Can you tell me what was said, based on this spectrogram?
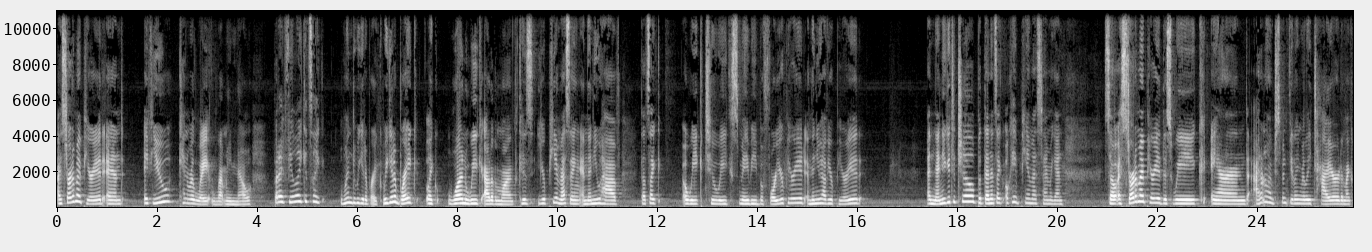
I started my period, and if you can relate, let me know. But I feel like it's like, when do we get a break? We get a break like one week out of the month because you're PMSing, and then you have that's like a week, two weeks maybe before your period, and then you have your period, and then you get to chill. But then it's like, okay, PMS time again. So I started my period this week and I don't know, I've just been feeling really tired and like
